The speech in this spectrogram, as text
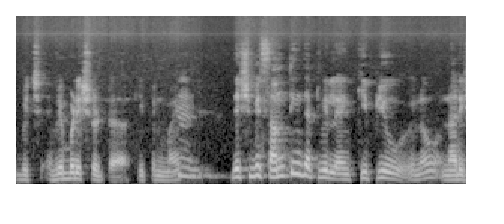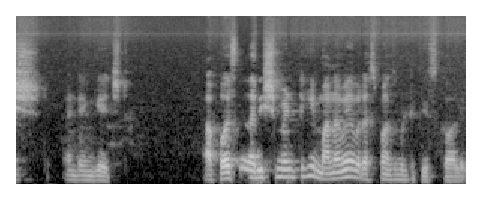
which everybody should keep in mind they should be something that will keep you you know nourished and engaged ఆ పర్సనల్ నరిష్మెంట్కి మనమే రెస్పాన్సిబిలిటీ తీసుకోవాలి.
